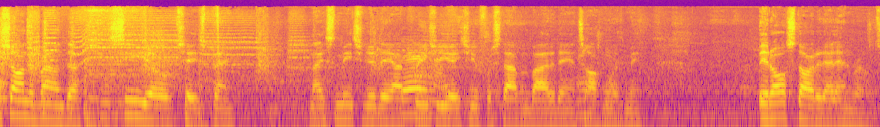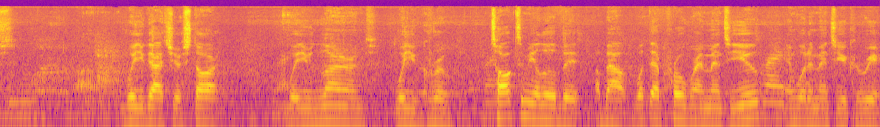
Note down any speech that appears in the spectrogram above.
Mr. Thasunda Brown Duckett, CEO of Chase Bank. Nice to meet you today. I Very appreciate nice. you for stopping by today and Thank talking you. with me. It all started at Inroads, uh, where you got your start, Right. where you learned, where you grew. Talk to me a little bit about what that program meant to you Right. and what it meant to your career.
